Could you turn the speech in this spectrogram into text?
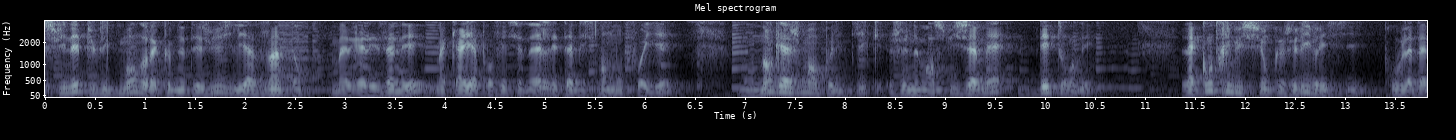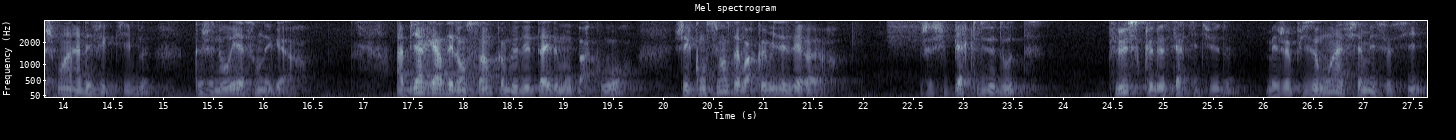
Je suis né publiquement dans la communauté juive il y a 20 ans. Malgré les années, ma carrière professionnelle, l'établissement de mon foyer, mon engagement politique, je ne m'en suis jamais détourné. La contribution que je livre ici prouve l'attachement indéfectible que je nourris à son égard. À bien regarder l'ensemble comme le détail de mon parcours, j'ai conscience d'avoir commis des erreurs. Je suis perclus de doutes, plus que de certitudes, mais je puis au moins affirmer ceci,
